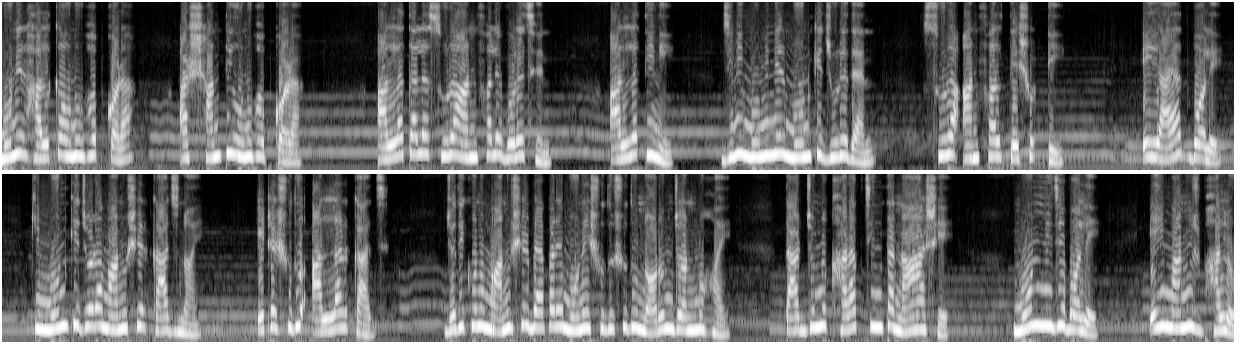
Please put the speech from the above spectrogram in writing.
মনের হালকা অনুভব করা আর শান্তি অনুভব করা। আল্লাহ তালা সুরা আনফালে বলেছেন, আল্লাহ তিনি, যিনি মুমিনের মনকে জুড়ে দেন, সুরা আনফাল তেষট্টি। এই আয়াত বলে কি মনকে জোড়া মানুষের কাজ নয়, এটা শুধু আল্লাহর কাজ। যদি কোনো মানুষের ব্যাপারে মনে শুধু শুধু নরম জন্ম হয়, তার জন্য খারাপ চিন্তা না আসে, মন নিজে বলে, এই মানুষ ভালো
